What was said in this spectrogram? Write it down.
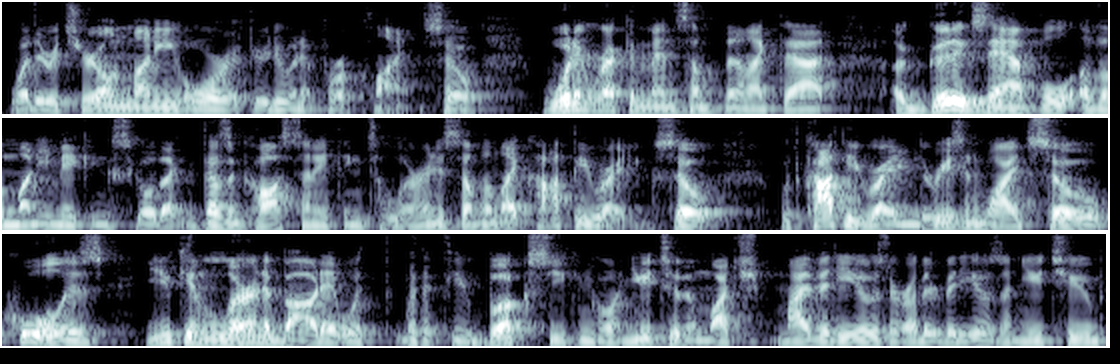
whether it's your own money or if you're doing it for a client. So wouldn't recommend something like that. A good example of a money-making skill that doesn't cost anything to learn is something like copywriting. So with copywriting, the reason why it's so cool is you can learn about it with, with a few books. You can go on YouTube and watch my videos or other videos on YouTube.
